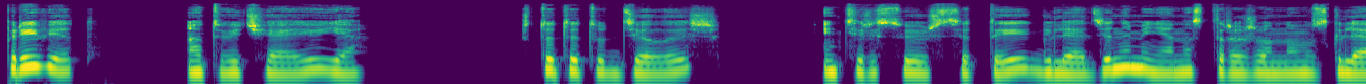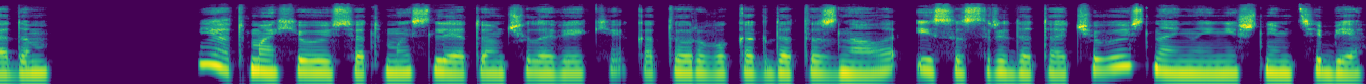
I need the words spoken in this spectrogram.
«Привет», — отвечаю я. «Что ты тут делаешь?» Интересуешься ты, глядя на меня настороженным взглядом. Я отмахиваюсь от мысли о том человеке, которого когда-то знала, и сосредотачиваюсь на нынешнем тебе.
